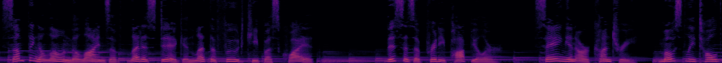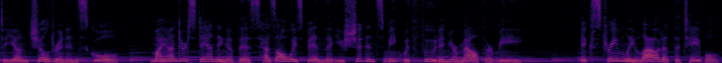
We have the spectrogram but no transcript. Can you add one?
something along the lines of, let us dig and let the food keep us quiet. This is a pretty popular saying in our country, mostly told to young children in school. My understanding of this has always been that you shouldn't speak with food in your mouth or be extremely loud at the table.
